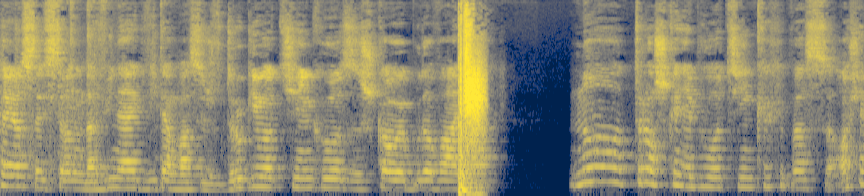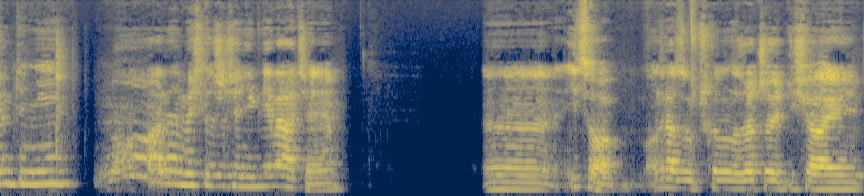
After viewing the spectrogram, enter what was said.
Hej, z tej strony Darwinek, witam was już w drugim odcinku z Szkoły Budowania. No, troszkę nie było odcinka, chyba z 8 dni, no, ale myślę, że się nie gniewacie, nie? Yy, I co, od razu przechodząc do rzeczy, dzisiaj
